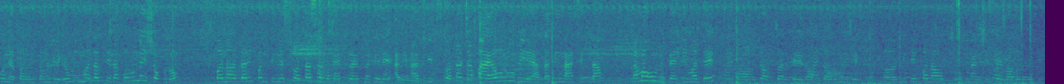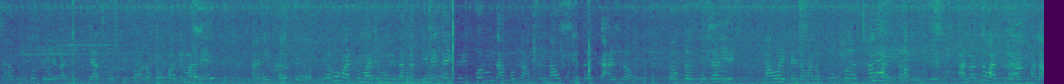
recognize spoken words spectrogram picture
होण्यापर्यंत म्हणजे एवढी मदत तिला करू नाही शकलो. पण तरी पण तिने स्वतः सर्व काही प्रयत्न केले आणि आज ती स्वतःच्या पायावर उभी आहे. आता ती नाशिकला नमा होमिओपॅथीमध्ये करते डॉक्टर म्हणजे तिथे पण रुग्णांची सेवा वगैरे तिच्या हातून होते आणि त्याच गोष्टीचा मला खूप अभिमान आहे. आणि खरंच गर्व वाटतो माझ्या मुलीला का तिने काहीतरी करून दाखवलं आमचं नाव कुठेतरी काढलं. डॉक्टर पूजा हे नाव ऐकायला मला खूप छान वाटतं. म्हणजे आनंद वाटतोय आज मला.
